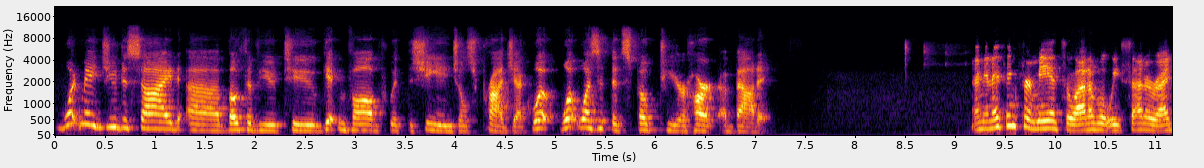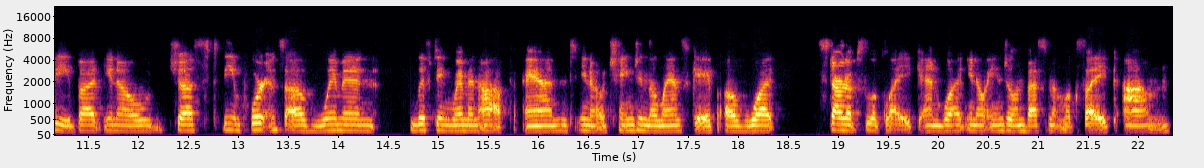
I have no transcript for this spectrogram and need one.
what made you decide, uh, both of you, to get involved with the She Angels project? What, what was it that spoke to your heart about it? I mean, I think for me, it's a lot of what we said already, but you know, just the importance of women lifting women up and you know changing the landscape of what startups look like and what you know angel investment looks like um,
